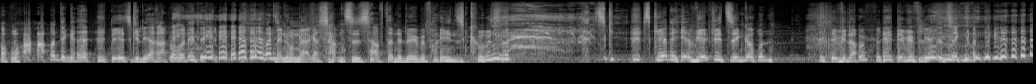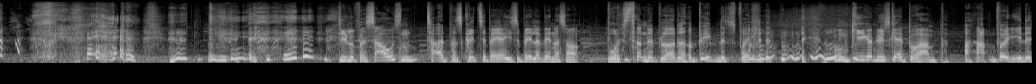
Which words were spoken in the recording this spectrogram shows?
wow, det, kan, det eskalerer ret hurtigt. Men hun mærker samtidig safterne løbe fra hendes kusse. Sk- sker det her virkelig, tænker hun. Det er vi nok, det er vi flere, der tænker. Dilophosaurus'en tager et par skridt tilbage, og Isabella vender sig om. Brysterne blottet og benene spredte. Hun kigger nysgerrigt på ham, og ham på hende.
